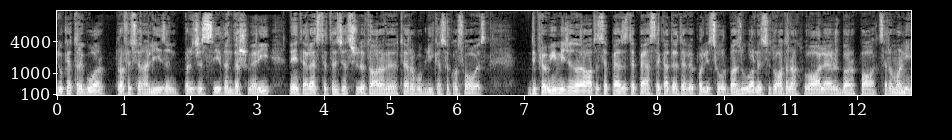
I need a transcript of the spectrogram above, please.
duke treguar profesionalizëm, përgjegjësi dhe ndershmëri në interes të të gjithë qytetarëve të Republikës së Kosovës. Diplomimi i gjeneratës së pesëdhjetë e pesë të kadetëve policorë bazuar në situatën aktuale është bërë pa ceremoni.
